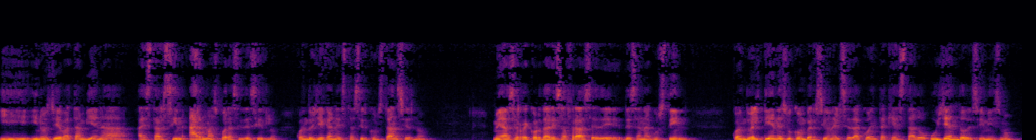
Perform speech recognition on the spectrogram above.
y, nos lleva también a, estar sin armas, por así decirlo, cuando llegan estas circunstancias, ¿no? Me hace recordar esa frase de, de San Agustín cuando él tiene su conversión, él se da cuenta que ha estado huyendo de sí mismo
